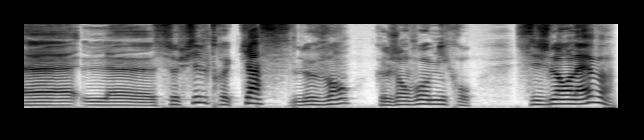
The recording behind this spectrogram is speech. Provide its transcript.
Euh, ce filtre casse le vent que j'envoie au micro. Si je l'enlève.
